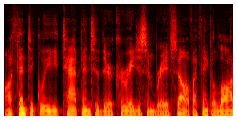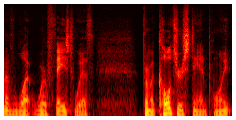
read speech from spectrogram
authentically tap into their courageous and brave self. I think a lot of what we're faced with from a culture standpoint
